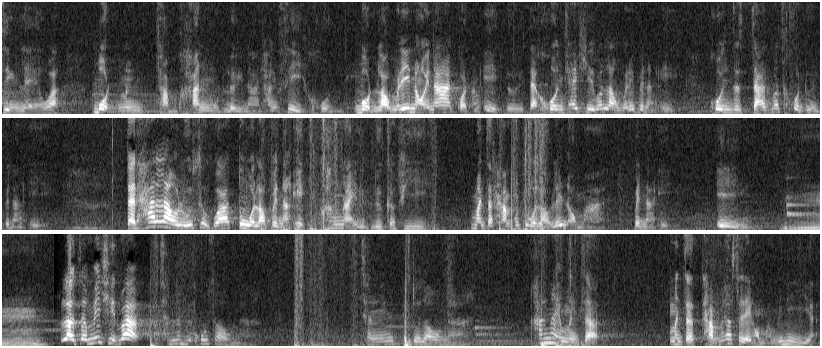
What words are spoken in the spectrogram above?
จริงแล้วอะบทมันสำคัญหมดเลยนะ ทั้ง 4 คน บทเราไม่ได้น้อยหน้ากว่านางเอกเลย แต่คนแค่คิดว่าเราไม่ได้เป็นนางเอก คนจะจัดว่าคนอื่นเป็นนางเอก แต่ถ้าเรารู้สึกว่าตัวเราเป็นนางเอกข้างในลึกๆกับพี่ มันจะทำให้ตัวเราเล่นออกมาเป็นนางเอก เองอืมเราจะไม่คิดว่าฉันเล่นเป็นคู่สองนะ ฉันเป็นตัวรองนะ ข้างในมันจะมันจะทำให้เราแสดงออกมาไม่ดีอะ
